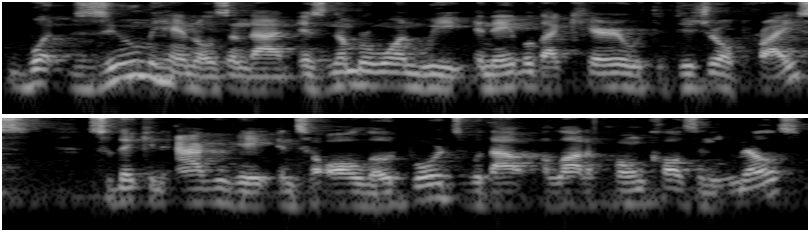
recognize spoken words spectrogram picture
What Zuum handles in that is number one, we enable that carrier with the digital price so they can aggregate into all load boards without a lot of phone calls and emails.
